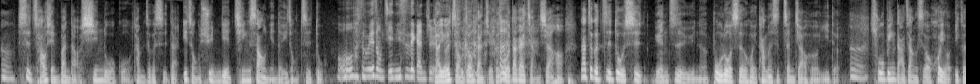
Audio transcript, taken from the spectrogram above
嗯，是朝鲜。半岛新罗国，他们这个时代一种训练青少年的一种制度。哦，怎么有一种杰尼斯的感觉？啊，有一种这种感觉。可是我大概讲一下哈，那这个制度是源自于呢部落社会，他们是政教合一的。嗯，出兵打仗的时候会有一个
